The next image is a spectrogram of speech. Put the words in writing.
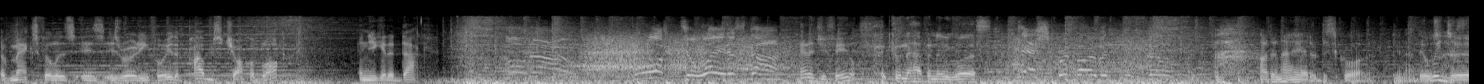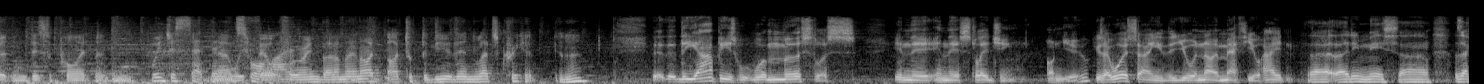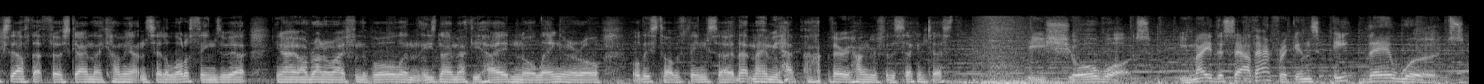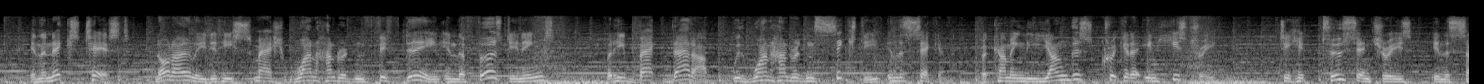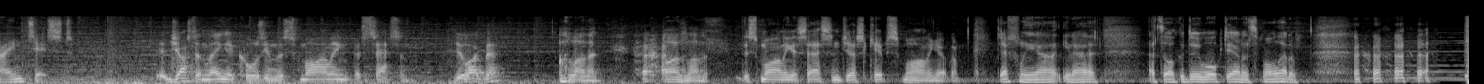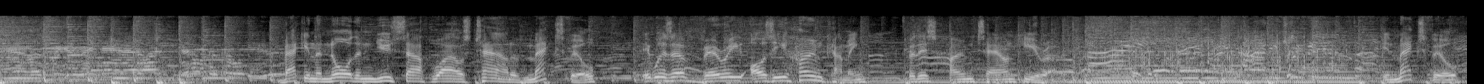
of Macksville is, is, is rooting for you. The pub's chock a block, and you get a duck. Oh no! What a way to start! How did you feel? It couldn't have happened any worse. Desperate moment from Phil. I don't know how to describe it. You know, there was We just- hurt and disappointment and, We just sat you there know, and we swallowed. felt for him. But I mean, I, I took the view then, let's cricket, you know? The, the, the Yarpies were merciless in their, in their sledging on you because they were saying that you were no Matthew Hayden. They, they didn't miss. Uh, it was actually after that first game they come out and said a lot of things about, you know, I run away from the ball and he's no Matthew Hayden or Langer or, or this type of thing. So that made me hap- very hungry for the second test. He sure was. He made the South Africans eat their words. In the next test, not only did he smash 115 in the first innings, but he backed that up with 160 in the second, becoming the youngest cricketer in history to hit two centuries in the same test. Justin Langer calls him the smiling assassin. You like that? I love it. I love it. The smiling assassin just kept smiling at them. Definitely, uh, you know, that's all I could do, walk down and smile at him. Back in the northern New South Wales town of Macksville, it was a very Aussie homecoming for this hometown hero. In Macksville,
